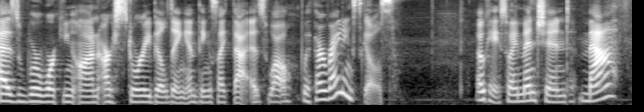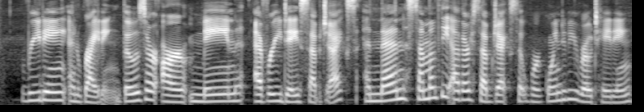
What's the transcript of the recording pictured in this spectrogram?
as we're working on our story building and things like that as well with our writing skills. Okay, so I mentioned math, reading, and writing. Those are our main everyday subjects. And then some of the other subjects that we're going to be rotating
